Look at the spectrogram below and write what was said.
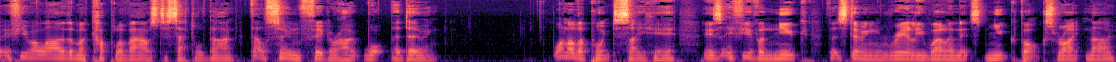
but if you allow them a couple of hours to settle down, they'll soon figure out what they're doing. One other point to say here is if you've a nuke that's doing really well in its nuke box right now,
